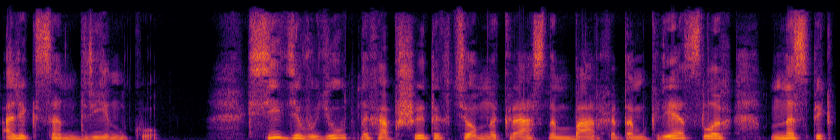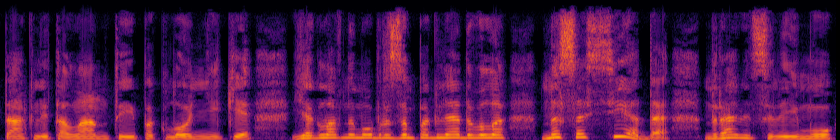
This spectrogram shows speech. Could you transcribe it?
Александринку. Сидя в уютных, обшитых темно-красным бархатом креслах на спектакле «Таланты и поклонники», я главным образом поглядывала на соседа, нравится ли ему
